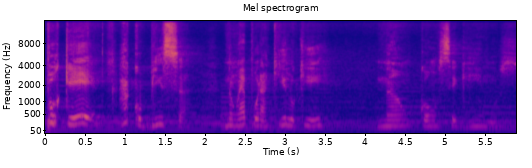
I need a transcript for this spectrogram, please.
Porque a cobiça não é por aquilo que não conseguimos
